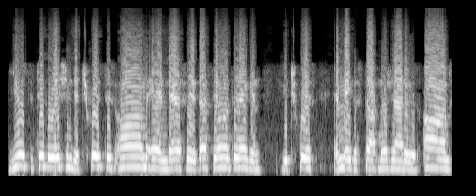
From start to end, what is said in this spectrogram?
use the articulation to twist his arm, and that's it. That's the only thing I can you can twist and make a stop motion out of his arms.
